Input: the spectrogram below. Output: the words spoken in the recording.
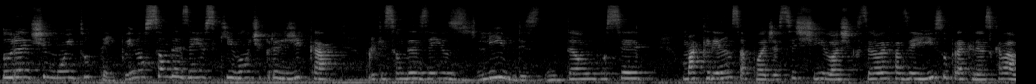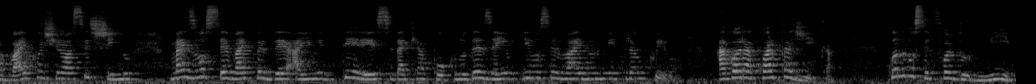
durante muito tempo. E não são desenhos que vão te prejudicar, porque são desenhos livres. Então você, uma criança pode assistir, lógico que você não vai fazer isso para a criança que ela vai continuar assistindo, mas você vai perder aí o interesse daqui a pouco no desenho e você vai dormir tranquilo. Agora a quarta dica. Quando você for dormir,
